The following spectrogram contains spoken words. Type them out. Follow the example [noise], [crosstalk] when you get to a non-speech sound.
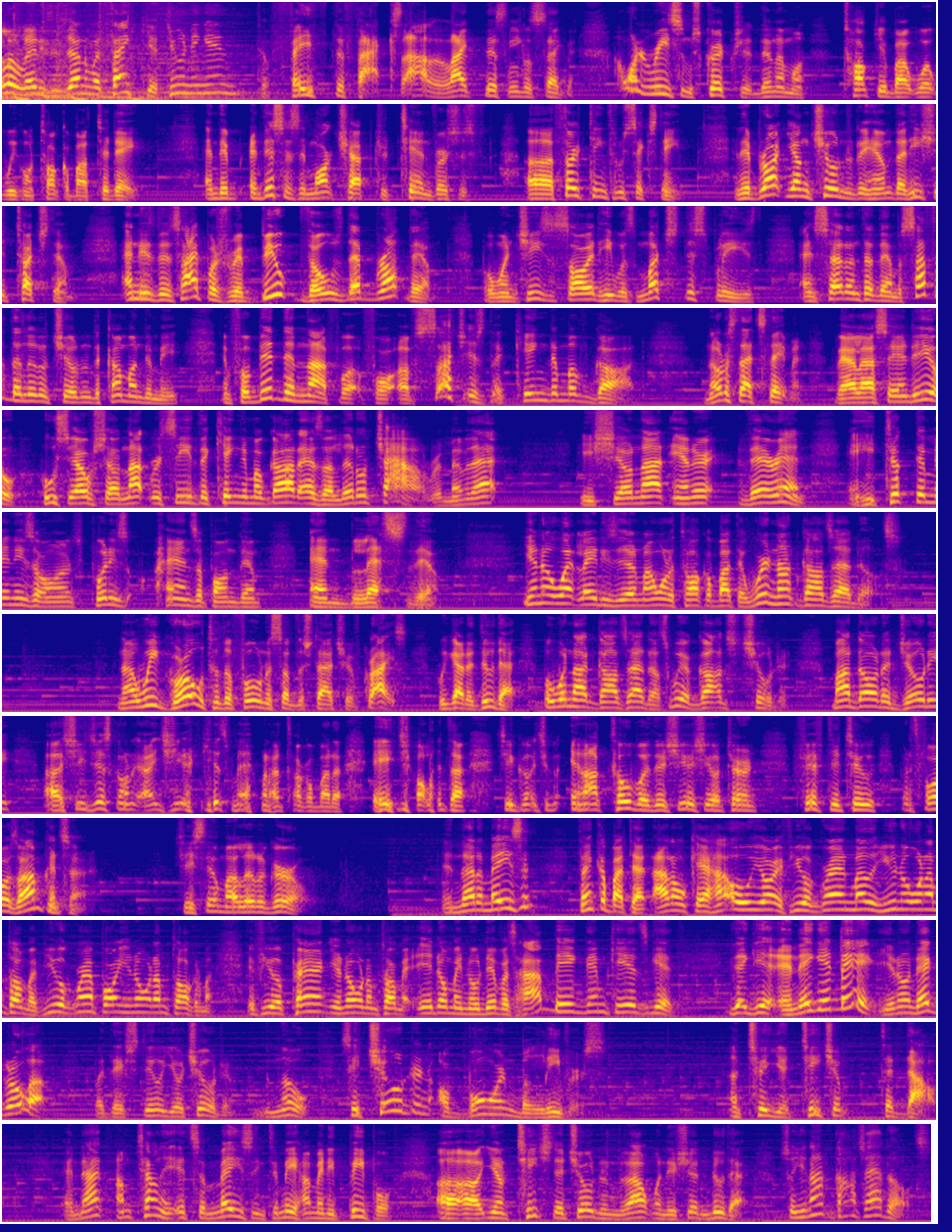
Hello, ladies and gentlemen. Thank you tuning in to Faith to Facts. I like this little segment. I want to read some scripture, then I'm going to talk to you about what we're going to talk about today. And, they, and this is in Mark chapter 10, verses uh, 13 through 16. And they brought young children to him that he should touch them. And his disciples rebuked those that brought them. But when Jesus saw it, he was much displeased and said unto them, Suffer the little children to come unto me, and forbid them not, for, for of such is the kingdom of God. Notice that statement. Verily I say unto you, whosoever shall not receive the kingdom of God as a little child, remember that? He shall not enter therein. And he took them in his arms, put his hands upon them, and blessed them. You know what, ladies and gentlemen, I want to talk about that. We're not God's adults. Now, we grow to the fullness of the stature of Christ. We got to do that. But we're not God's adults. We are God's children. My daughter, Jody, uh, she's just going [laughs] to, she gets mad when I talk about her age all the time. She, go, she In October this year, she'll turn 52. But as far as I'm concerned, she's still my little girl. Isn't that amazing? Think about that. I don't care how old you are. If you're a grandmother, you know what I'm talking about. If you're a grandpa, you know what I'm talking about. If you're a parent, you know what I'm talking about. It don't make no difference how big them kids get. They get, and they get big, you know, they grow up, but they're still your children. No. See, children are born believers until you teach them to doubt. And that, I'm telling you, it's amazing to me how many people, uh, uh, you know, teach their children to doubt when they shouldn't do that. So you're not God's adults.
